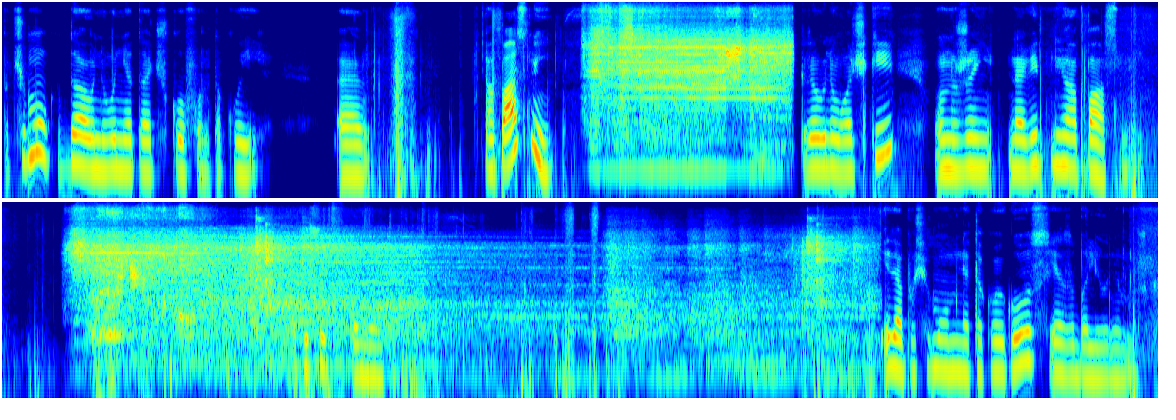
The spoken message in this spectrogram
Почему, когда у него нет очков, он такой э, опасный. Когда у него очки, он уже на вид не опасный. Напишите в комментах. И да, почему у меня такой голос, я заболел немножко.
